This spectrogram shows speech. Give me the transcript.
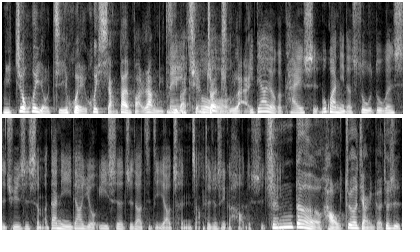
你就会有机会，会想办法让你自己把钱赚出来。一定要有个开始，不管你的速度跟时区是什么，但你一定要有意识的知道自己要成长，这就是一个好的事情。真的好，最后讲一个，就是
